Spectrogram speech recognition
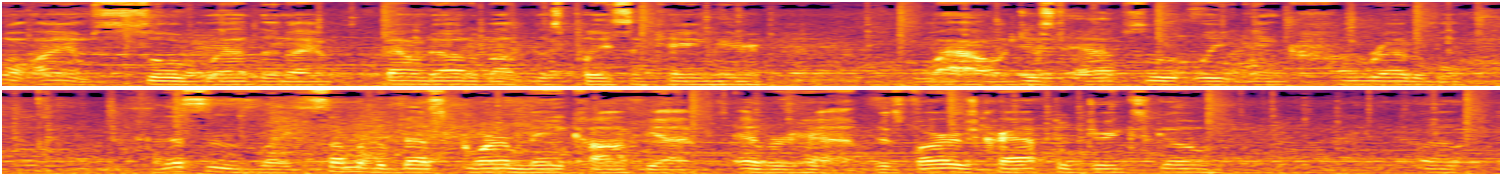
Well, I am so glad that I found out about this place and came here. Wow, just absolutely incredible. This is like some of the best gourmet coffee I've ever had. As far as crafted drinks go, uh,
